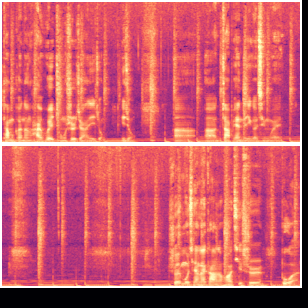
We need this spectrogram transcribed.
他们可能还会从事这样一种一种啊啊诈骗的一个行为。所以目前来看的话，其实不管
